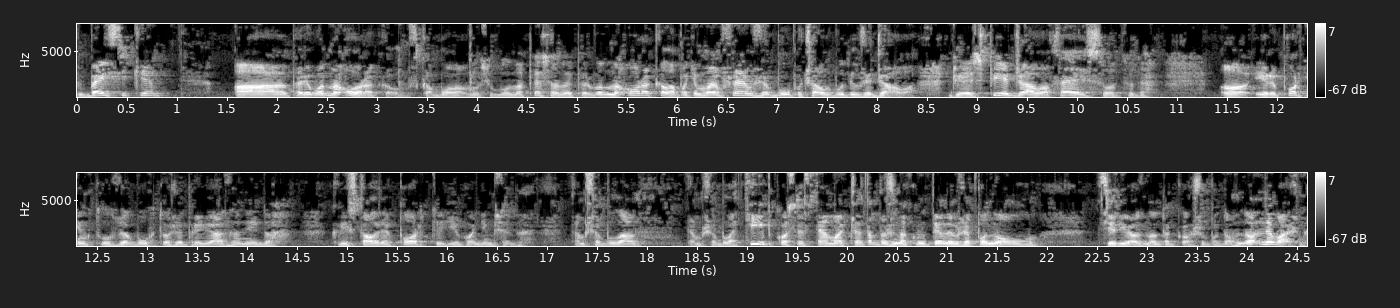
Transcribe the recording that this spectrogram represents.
Basic, а перевод на Oracle була, воно все було написано, і перевод на Oracle, а потім Mindframe вже був, почав бути вже Java. GSP, Java, Face, от туди. І репортинг тут вже був теж прив'язаний до Crystal Report, тоді потім ще там ще була там ще була тіпко система, чи там дуже накрутили вже по-новому. Серйозно також, що по-новому. Ну, не важно.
